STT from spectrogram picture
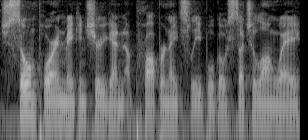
Just so important. Making sure you're getting a proper night's sleep will go such a long way.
